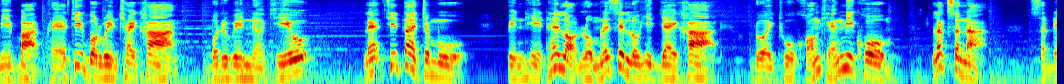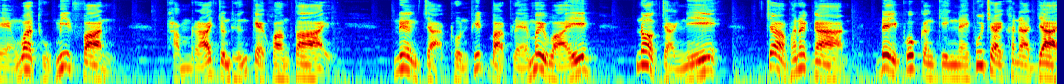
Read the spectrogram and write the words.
มีบาดแผลที่บริเวณชายคาง บริเวณเหนือคิ้ว และที่ใต้จมูก เป็นเหตุให้หลอดลมและเส้นโลหิตใหญ่ขาด โดยถูกของแข็งมีคม ลักษณะ แสดงว่าถูกมีดฟันทำร้ายจนถึงแก่ความตาย เนื่องจากทนพิษบาดแผลไม่ไหว นอกจากนี้ เจ้าพนักงานได้พบกางเกงในผู้ชายขนาดใหญ่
